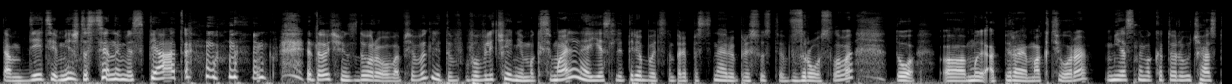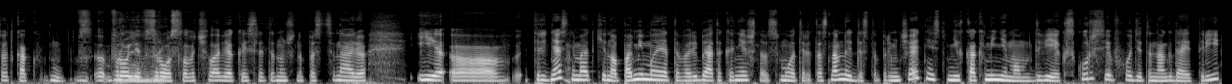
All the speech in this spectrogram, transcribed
там дети между сценами спят. Это очень здорово вообще выглядит. Вовлечение максимальное. Если требуется, например, по сценарию присутствие взрослого, то э, мы отбираем актера местного, который участвует как ну, в, роли Мгм. взрослого человека, если это нужно по сценарию. И э, три дня снимают кино. Помимо этого, ребята, конечно, смотрят основные достопримечательности. У них как минимум две экскурсии, входит иногда и три.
